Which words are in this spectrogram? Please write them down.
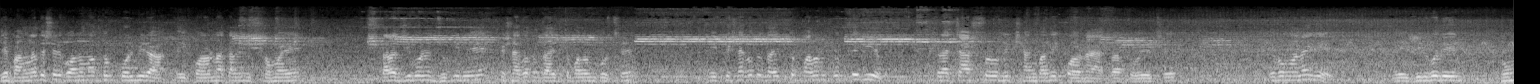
যে বাংলাদেশের গণমাধ্যম কর্মীরা এই করোনাকালীন সময়ে তারা জীবনের ঝুঁকি নিয়ে পেশাগত দায়িত্ব পালন করছে। এই পেশাগত দায়িত্ব পালন করতে গিয়ে প্রায় চারশোর অধিক সাংবাদিক করোনায় আক্রান্ত হয়েছে এবং অনেকে এই দীর্ঘদিন হোম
